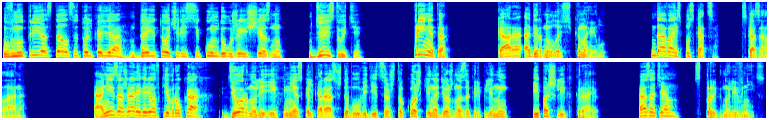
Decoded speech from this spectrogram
«Внутри остался только я, да и то через секунду уже исчезну. Действуйте!» «Принято!» Кара обернулась к Нейлу. «Давай спускаться», — сказала она. Они зажали веревки в руках, дернули их несколько раз, чтобы убедиться, что кошки надежно закреплены, и пошли к краю. А затем спрыгнули вниз.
